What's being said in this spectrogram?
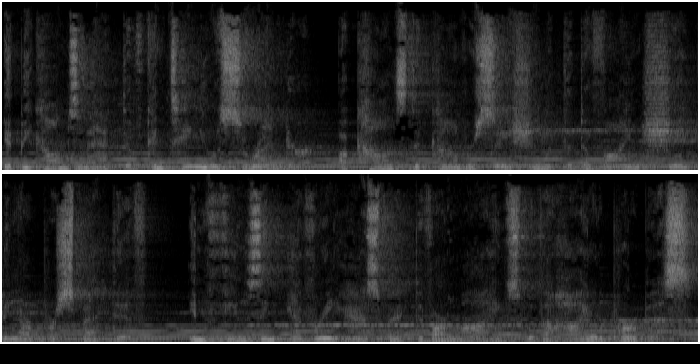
It becomes an act of continuous surrender, a constant conversation with the divine shaping our perspective, infusing every aspect of our lives with a higher purpose.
